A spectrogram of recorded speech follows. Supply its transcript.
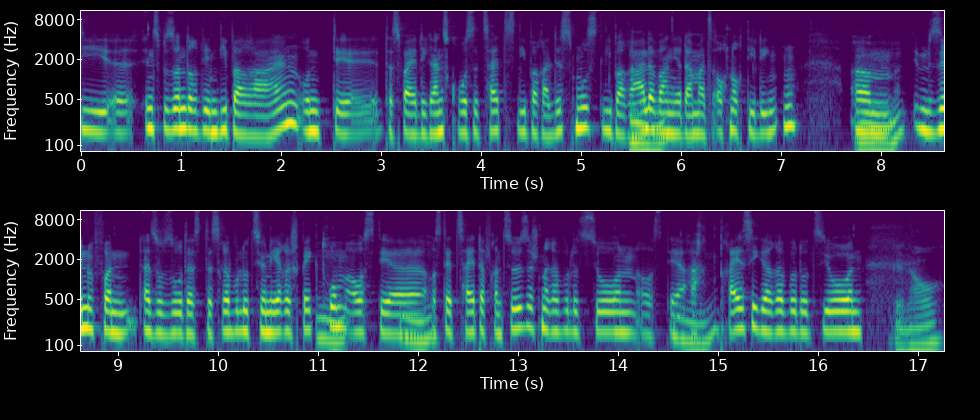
die äh, insbesondere den Liberalen und der, das war ja die ganz große Zeit des Liberalismus. Liberale mhm. waren ja damals auch noch die Linken ähm, mhm. Im Sinne von, also so das, das revolutionäre Spektrum mhm. aus, der, mhm. aus der Zeit der französischen Revolution, aus der 38er mhm. Revolution. Genau.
